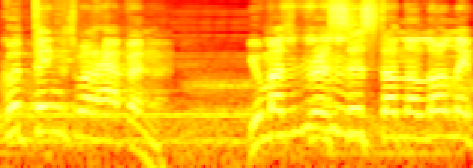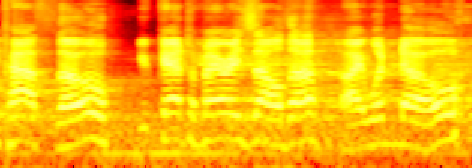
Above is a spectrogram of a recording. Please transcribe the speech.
good things will happen. You must persist on the lonely path, though. You can't marry Zelda. I would know.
